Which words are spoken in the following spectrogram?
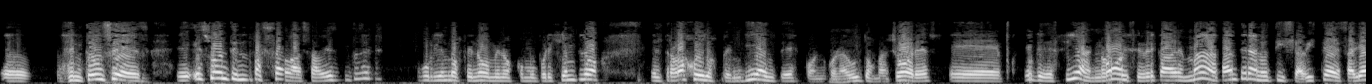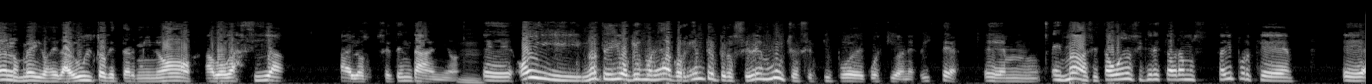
entonces, eso antes no pasaba, ¿sabes? Entonces, ocurriendo fenómenos como por ejemplo el trabajo de los pendientes con, adultos mayores, eh, es que decías, ¿no? Y se ve cada vez más, antes era noticia, ¿viste? Salían en los medios el adulto que terminó abogacía a los 70 años. Mm. Eh, hoy no te digo que es moneda corriente, pero se ve mucho ese tipo de cuestiones, ¿viste? Em, es más, está bueno si quieres que abramos ahí porque eh,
